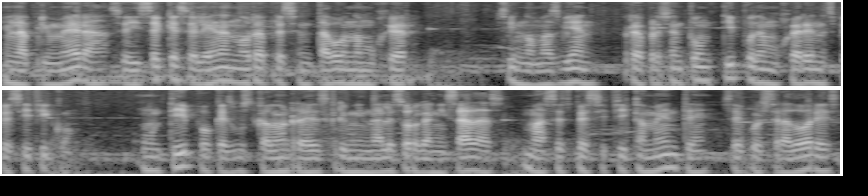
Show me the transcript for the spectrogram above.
En la primera se dice que Selena no representaba una mujer, sino más bien representa un tipo de mujer en específico, un tipo que es buscado en redes criminales organizadas, más específicamente secuestradores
